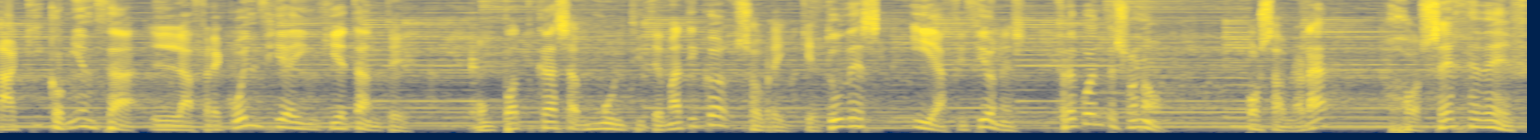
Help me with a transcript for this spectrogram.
Aquí comienza La Frecuencia Inquietante, un podcast multitemático sobre inquietudes y aficiones, frecuentes o no. Os hablará José GDF.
